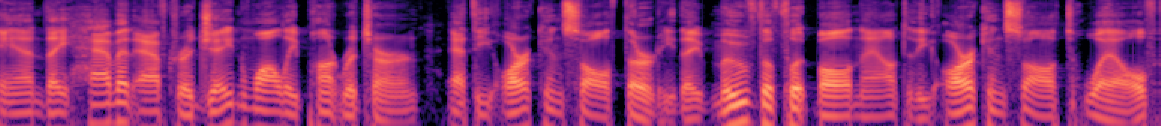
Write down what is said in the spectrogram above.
and they have it after a Jaden Walley punt return at the Arkansas 30. They've moved the football now to the Arkansas 12.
